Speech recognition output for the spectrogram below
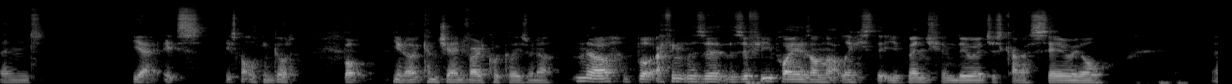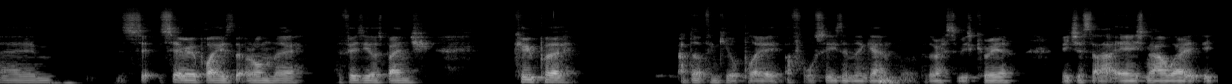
and yeah, it's it's not looking good. But you know, it can change very quickly, as we know. No, but I think there's a there's a few players on that list that you've mentioned who are just kind of serial, um, serial players that are on the the physio's bench. Cooper, I don't think he'll play a full season again for the rest of his career. He's just at that age now where it,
